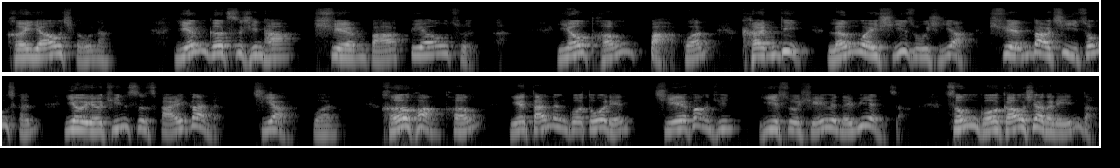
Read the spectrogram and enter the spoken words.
和要求呢？严格执行他选拔标准啊，由彭把关，肯定能为习主席啊选到既忠诚又有军事才干的将官。何况彭也担任过多年。解放军艺术学院的院长，中国高校的领导，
